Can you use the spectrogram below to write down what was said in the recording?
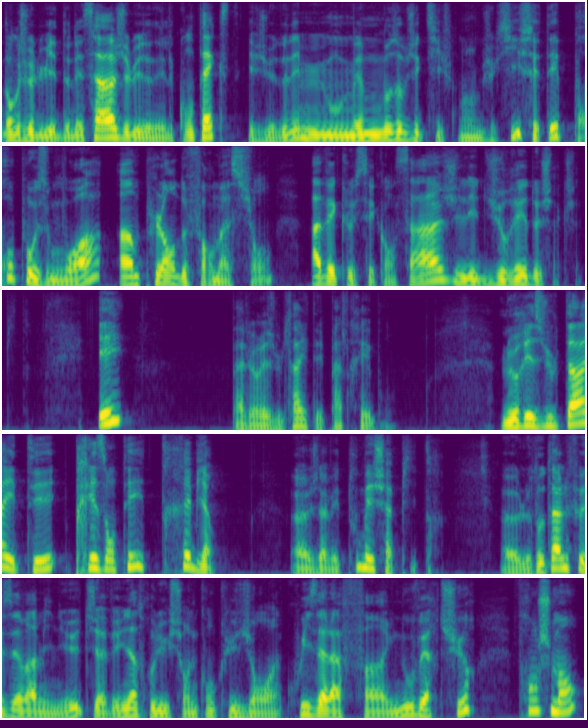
donc je lui ai donné ça, je lui ai donné le contexte et je lui ai donné mes, objectifs. Mon objectif, c'était propose-moi un plan de formation avec le séquençage, les durées de chaque chapitre. Et bah, le résultat n'était pas très bon. Le résultat était présenté très bien. Euh, j'avais tous mes chapitres. Euh, le total faisait 20 minutes. J'avais une introduction, une conclusion, un quiz à la fin, une ouverture. Franchement,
